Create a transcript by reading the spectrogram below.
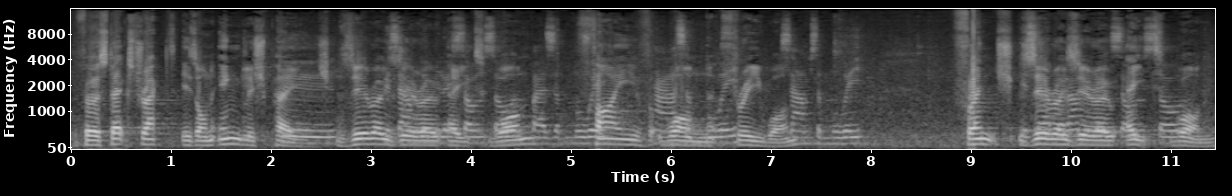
The first extract is on English page. 0081 5131 French 0081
